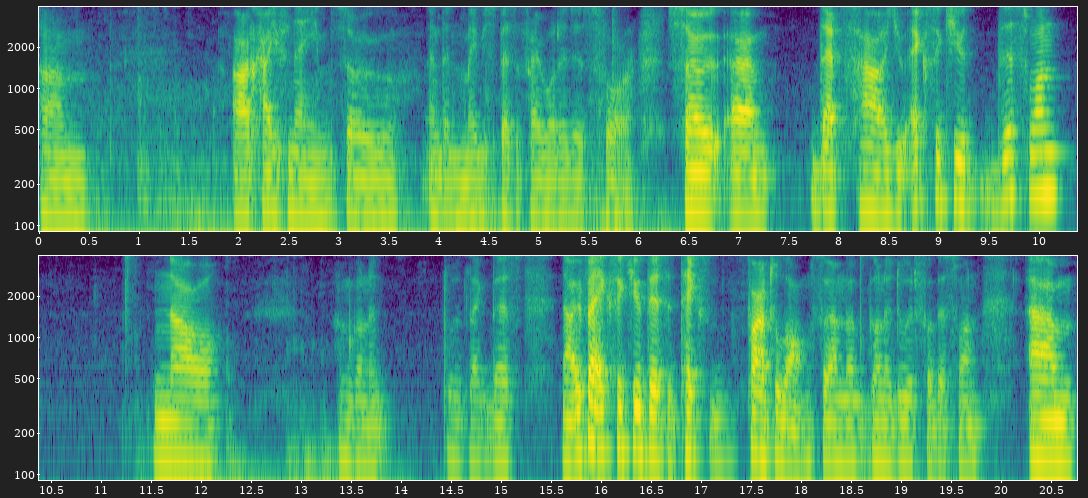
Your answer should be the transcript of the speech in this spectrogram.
um, archive name, so and then maybe specify what it is for. So um, that's how you execute this one. Now I'm gonna do it like this. Now if I execute this it takes far too long so I'm not gonna do it for this one. Um,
